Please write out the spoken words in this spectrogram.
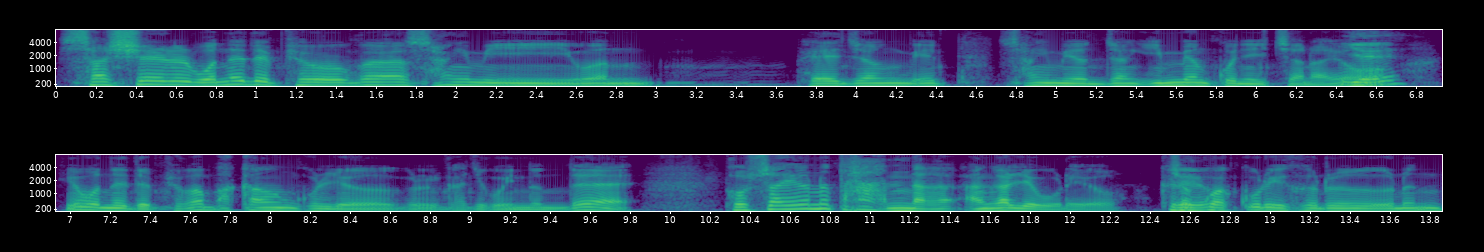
사실 원내대표가 상임위원 배정 및 상임위원장 임명권이 있잖아요. 예. 원내대표가 막강한 권력을 가지고 있는데 법사위원은 다 안 나가 안 가려고 그래요. 그래요? 적과 꿀이 흐르는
